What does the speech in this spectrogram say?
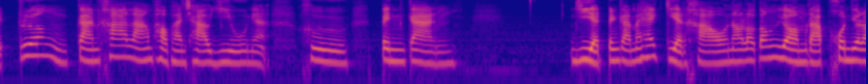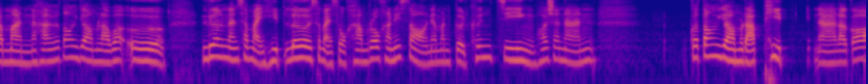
ธเรื่องการฆ่าล้างเผ่าพันธุ์ชาวยิวเนี่ย คือเป็นการ เหยียดเป็นการไม่ให้เกียรติเขาเนาะเราต้องยอมรับคนเยอรมันนะคะก็ต้องยอมรับว่าเออ เรื่องนั้นสมัยฮิตเลอร์ สมัยสงครามโลกครั้งที่สองเนี่ยมันเกิดขึ้นจริง เพราะฉะนั้นก็ต้องยอมรับผิดนะแล้วก็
